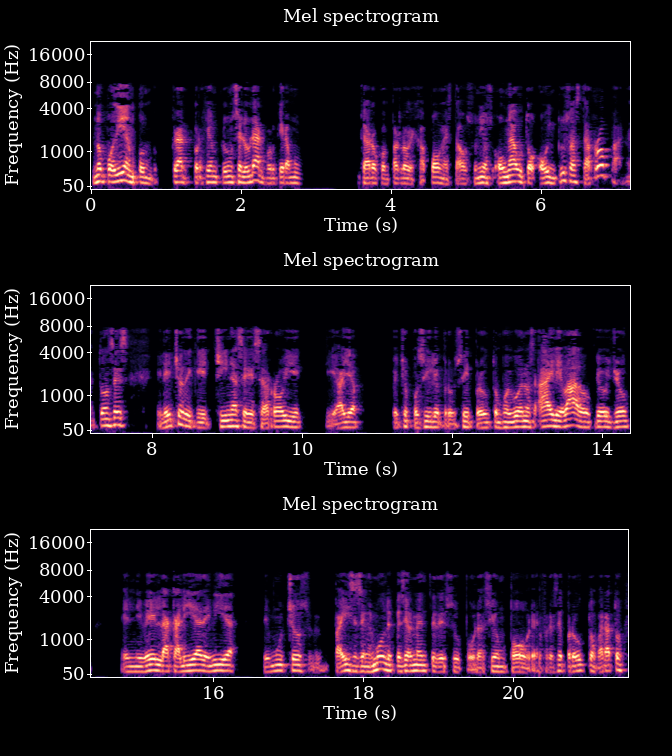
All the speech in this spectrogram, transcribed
no podían comprar, por ejemplo, un celular porque era muy caro comprarlo de Japón, Estados Unidos, o un auto, o incluso hasta ropa. Entonces, el hecho de que China se desarrolle, que haya hecho posible producir productos muy buenos, ha elevado, creo yo, el nivel, la calidad de vida de muchos países en el mundo, especialmente de su población pobre, ofrecer productos baratos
